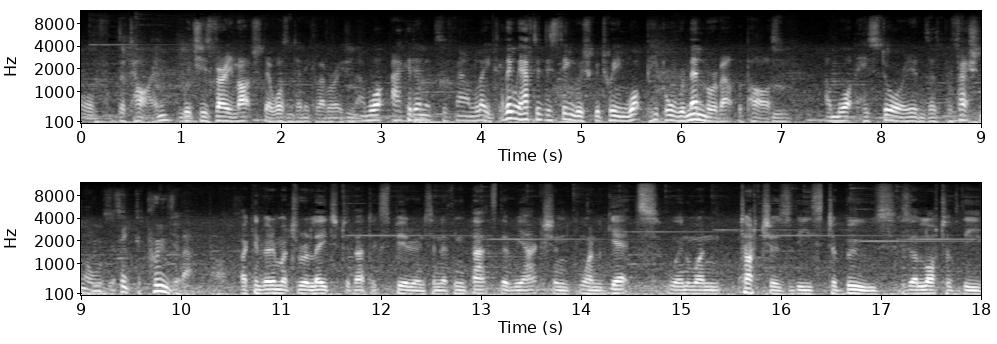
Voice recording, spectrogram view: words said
of the time, which is very much there wasn't any collaboration, and what academics have found later. I think we have to distinguish between what people remember about the past mm. And what historians as professionals seek to prove about the past. I can very much relate to that experience, and I think that's the reaction one gets when one touches these taboos. Because a lot of the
